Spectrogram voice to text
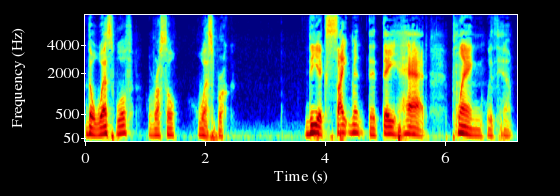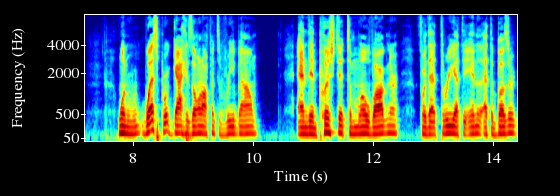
the West Wolf, Russell Westbrook. The excitement that they had playing with him. When Westbrook got his own offensive rebound and then pushed it to Mo Wagner for that three at the end at the buzzer,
